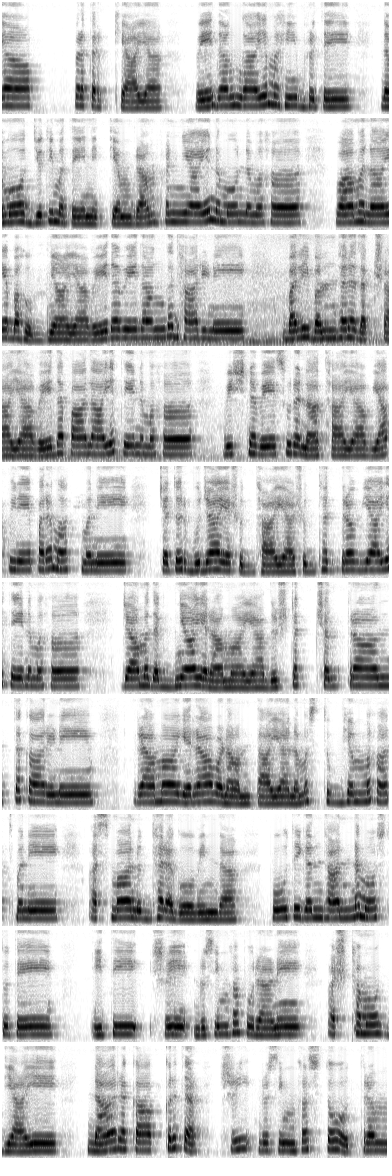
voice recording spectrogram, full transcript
प्रतर्क्याय वेदाङ्गाय महीभृते। नमोद्युतिमते नित्यं ब्राह्मण्याय नमो नमः। वामनाय बहुज्ञाय वेदवेदाङ्गधारिणे बलिबन्धनदक्षाय वेदपालाय ते नमः। विष्णवे सुरनाथाय व्यापिने परमात्मने चतुर्भुजाय शुद्धाय शुद्धद्रव्याय ते नमः। जामदज्ञाय रामाय दुष्टक्षन्त्रान्तकारिणे रामाय रावणान्ताय नमस्तुभ्यं महात्मने अस्मानुद्धर गोविन्द पूतिगन्धान्नमोऽस्तु ते इति श्रीनृसिंहपुराणे अष्टमोऽध्याये नारकाकृत श्रीनृसिंहस्तोत्रम्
